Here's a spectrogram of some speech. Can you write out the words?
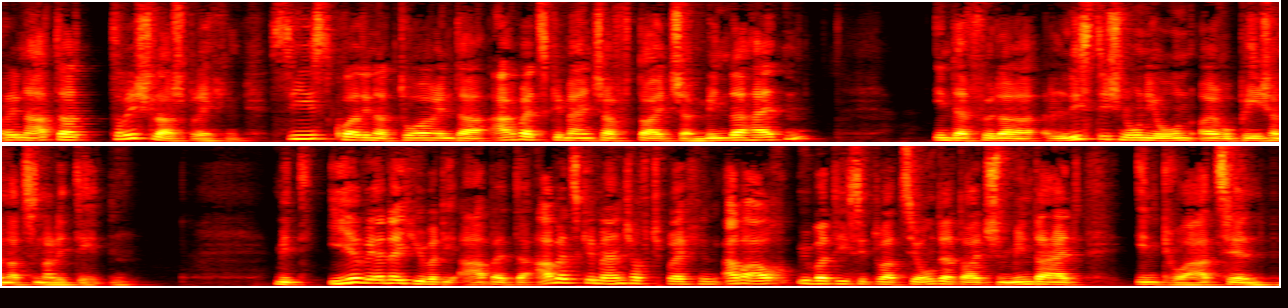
Renata Trischler sprechen. Sie ist Koordinatorin der Arbeitsgemeinschaft deutscher Minderheiten in der Föderalistischen Union europäischer Nationalitäten. Mit ihr werde ich über die Arbeit der Arbeitsgemeinschaft sprechen, aber auch über die Situation der deutschen Minderheit in Kroatien,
